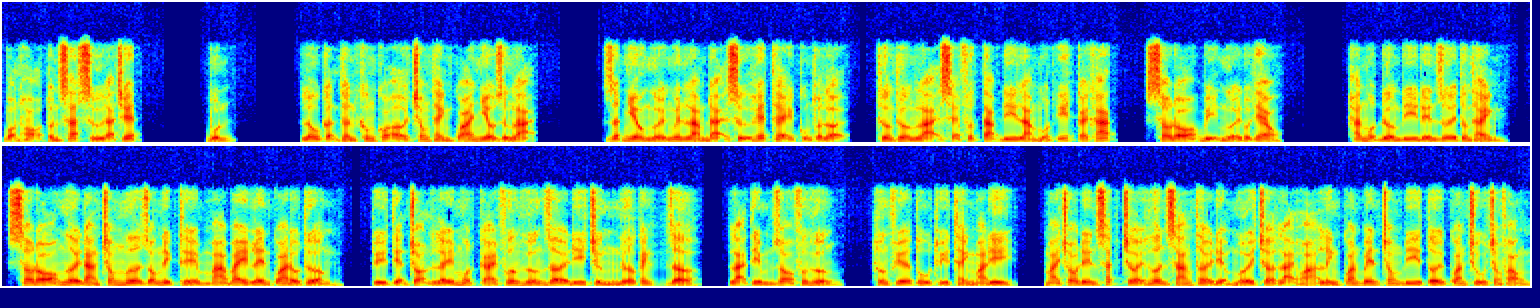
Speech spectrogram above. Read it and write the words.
bọn họ tuần sát sứ đã chết. Bốn. Lâu cận thần không có ở trong thành quá nhiều dừng lại rất nhiều người nguyên làm đại sự hết thệ cũng thuận lợi, thường thường lại sẽ phức tạp đi làm một ít cái khác, sau đó bị người đuổi theo. Hắn một đường đi đến dưới tường thành, sau đó người đang trong mưa gió nghịch thế mà bay lên qua đầu tường, tùy tiện chọn lấy một cái phương hướng rời đi chừng nửa canh giờ, lại tìm rõ phương hướng hướng phía tù thủy thành mà đi, mai cho đến sắc trời hơn sáng thời điểm mới trở lại hỏa linh quan bên trong đi tới quan chủ trong phòng.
